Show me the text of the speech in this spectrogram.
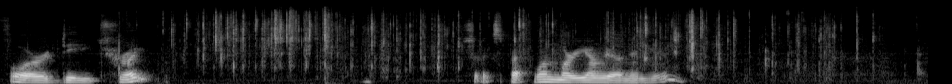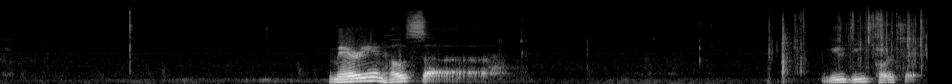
for Detroit. Should expect one more young gun in here. Marian Hossa. UD Portraits.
